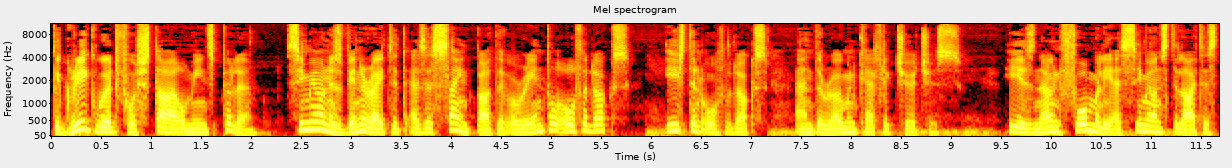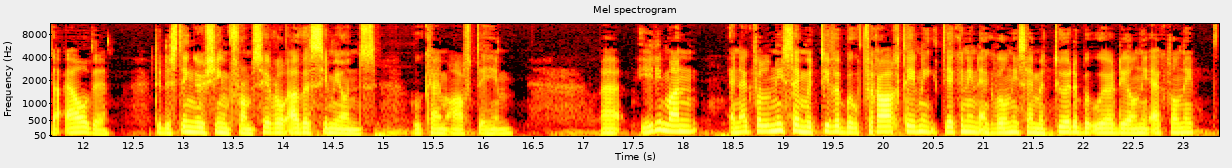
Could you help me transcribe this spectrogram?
The Greek word for style means pillar. Simeon is venerated as a saint by the Oriental Orthodox, Eastern Orthodox, and the Roman Catholic churches. He is known formally as Simeon Stylites the Elder, to distinguish him from several other Simeons who came after him. Uh hierdie man en ek wil nie sy motiewe bevraagteken nie, ek wil nie sy metode beoordeel nie. Ek wil net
